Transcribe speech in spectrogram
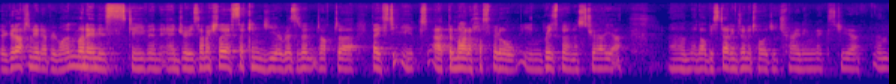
So good afternoon, everyone. My name is Stephen Andrews. I'm actually a second year resident doctor based at the Mater Hospital in Brisbane, Australia. Um, and I'll be starting dermatology training next year. And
